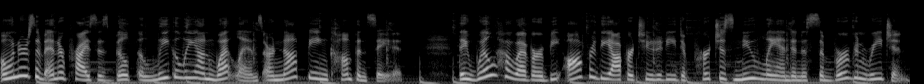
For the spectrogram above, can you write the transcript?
owners of enterprises built illegally on wetlands are not being compensated. They will, however, be offered the opportunity to purchase new land in a suburban region,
